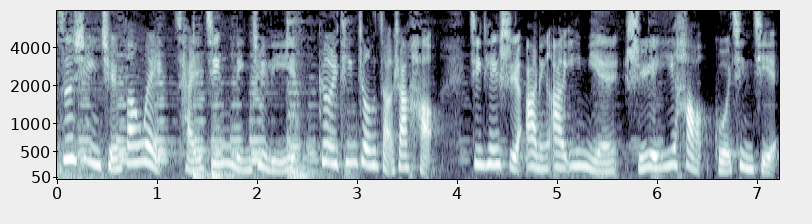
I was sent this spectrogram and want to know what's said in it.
资讯全方位，财经零距离。各位听众，早上好！今天是二零二一年十月一号，国庆节，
